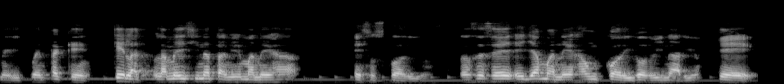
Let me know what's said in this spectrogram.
me di cuenta que, que la medicina también maneja esos códigos. Entonces e, ella maneja un código binario que,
